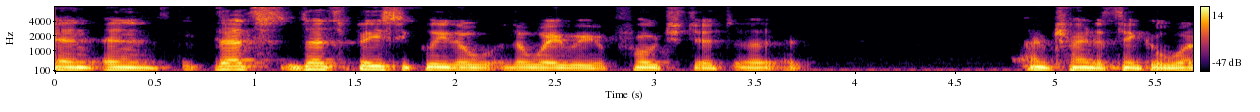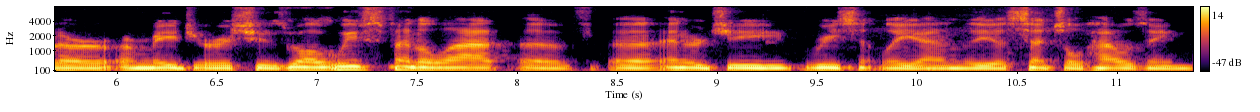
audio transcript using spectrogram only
and and that's that's basically the the way we approached it. Uh, I'm trying to think of what our, our major issues. Well, we've spent a lot of uh, energy recently on the essential housing.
